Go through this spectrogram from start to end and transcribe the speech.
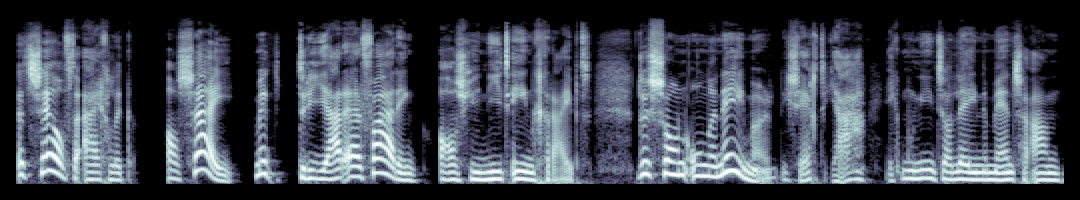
hetzelfde eigenlijk als zij, met drie jaar ervaring, als je niet ingrijpt. Dus zo'n ondernemer die zegt, ja, ik moet niet alleen de mensen aan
